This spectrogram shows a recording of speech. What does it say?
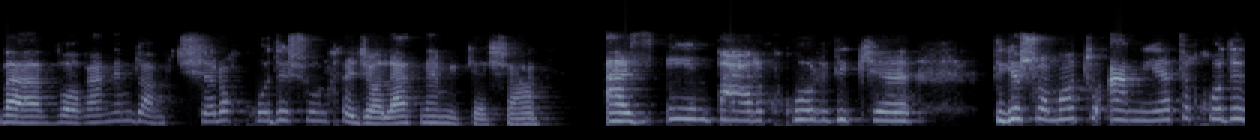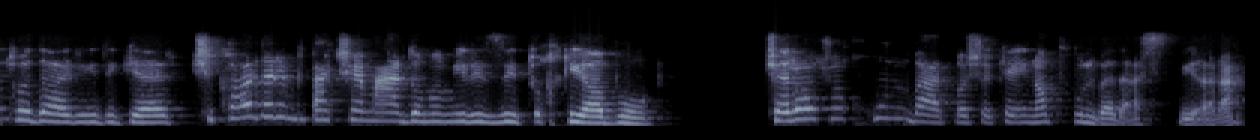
و واقعا نمی‌دونم چرا خودشون خجالت نمی‌کشن. از این برخوردی که دیگه شما تو امنیت خودتو داری دیگه. چیکار داریم بچه مردم رو میریزی تو خیابون؟ چرا؟ چون خون باید باشه که اینا پول به دست بیارن.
